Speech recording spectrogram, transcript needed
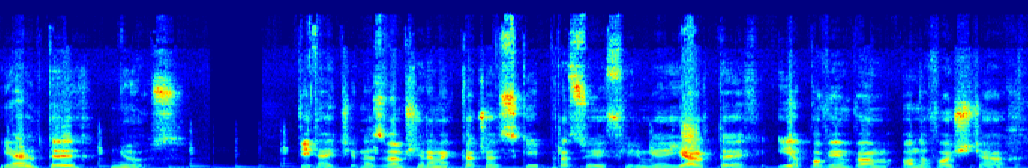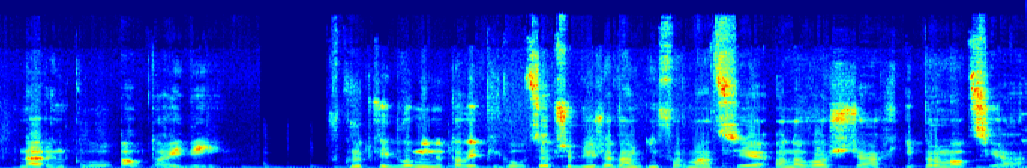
Jaltech News. Witajcie, nazywam się Remek Kaczewski, pracuję w firmie Jaltech i opowiem Wam o nowościach na rynku Auto ID. W krótkiej dwuminutowej pigułce przybliżę Wam informacje o nowościach i promocjach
